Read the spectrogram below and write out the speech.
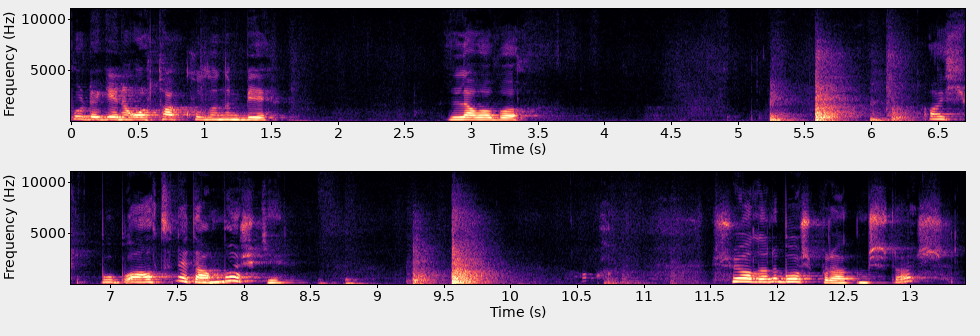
Burada gene ortak kullanım bir lavabo. Ay bu, bu altı neden boş ki? Şu alanı boş bırakmışlar.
